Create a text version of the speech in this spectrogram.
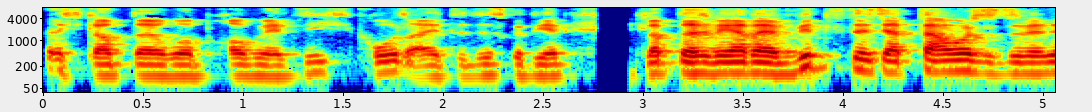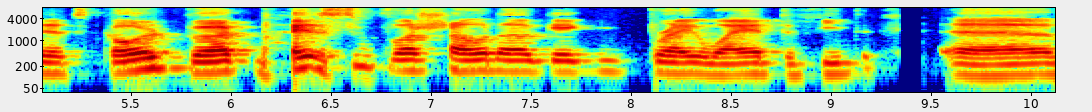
Ich glaube, darüber brauchen wir jetzt nicht großartig zu diskutieren. Ich glaube, das wäre der Witz des Jahrtausends, wenn jetzt Goldberg bei Super Showdown gegen Bray Wyatt Defeat äh,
